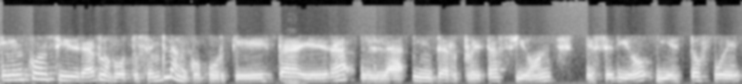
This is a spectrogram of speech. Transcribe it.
sin considerar los votos en blanco, porque esta era la interpretación que se dio y esto fue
